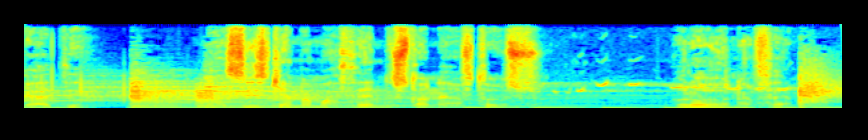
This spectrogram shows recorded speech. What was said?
Κάτι. Να ζεις και να μαθαίνεις τον εαυτό σου. Ρόδον FM.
